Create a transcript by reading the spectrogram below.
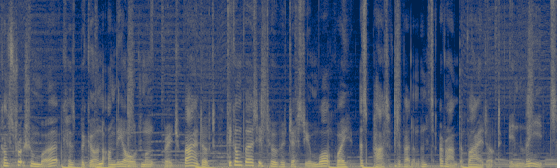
Construction work has begun on the old Monk Bridge viaduct to convert it to a pedestrian walkway as part of development around the viaduct in Leeds.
